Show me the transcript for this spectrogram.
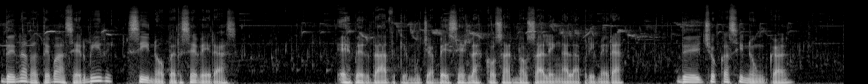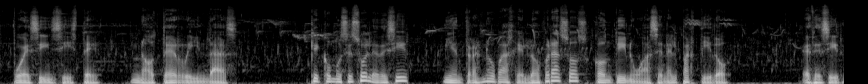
de nada te va a servir si no perseveras. Es verdad que muchas veces las cosas no salen a la primera, de hecho casi nunca. Pues insiste, no te rindas. Que como se suele decir, mientras no bajes los brazos, continúas en el partido. Es decir,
